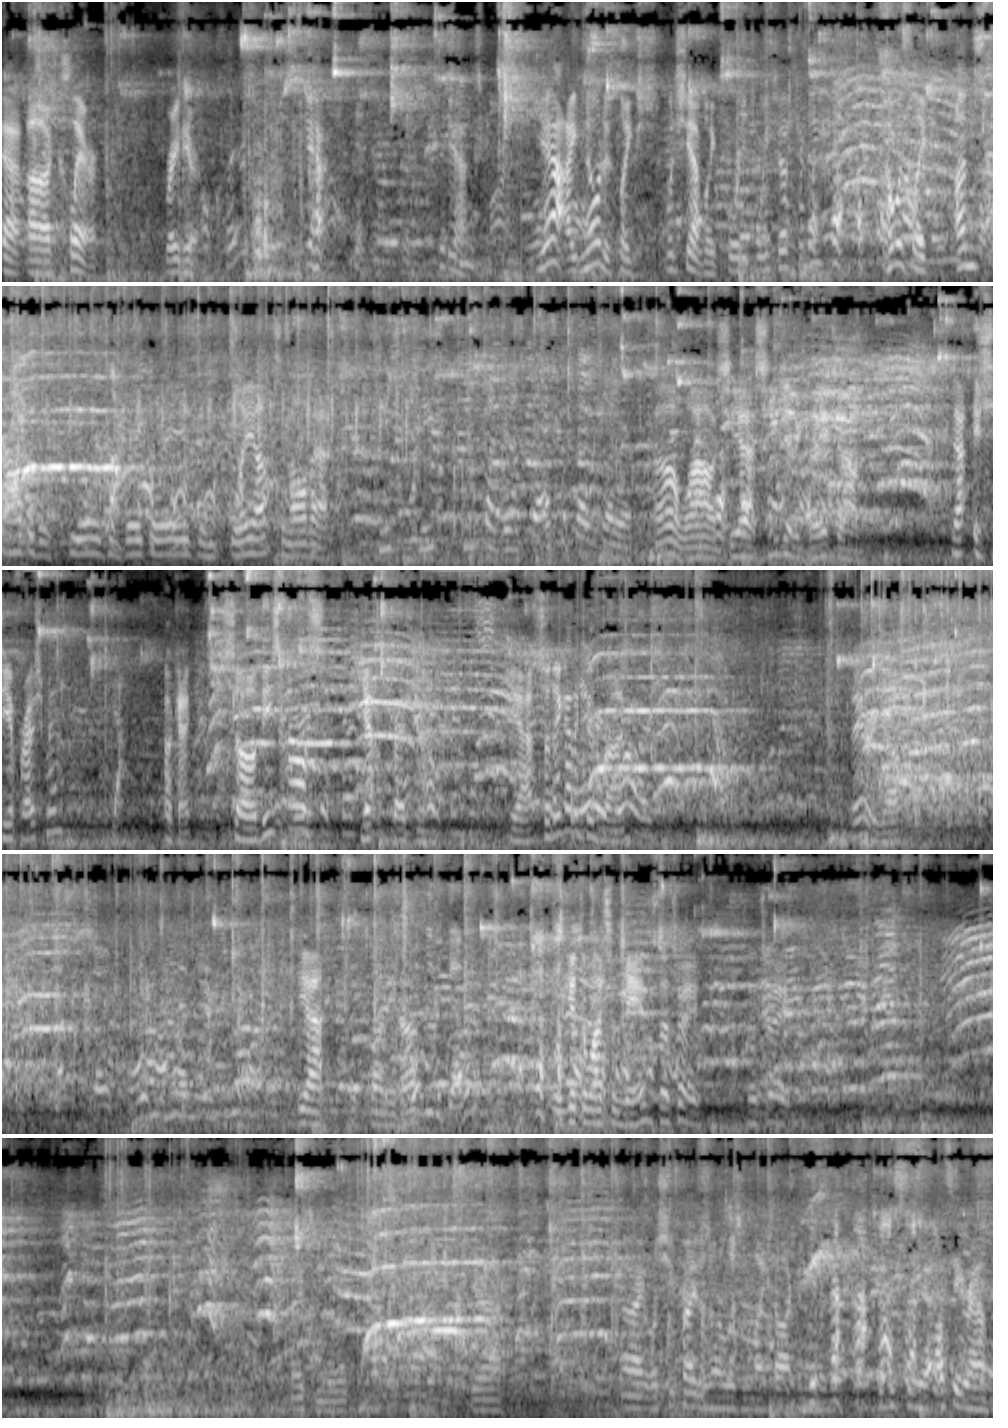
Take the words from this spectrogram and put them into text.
Yeah, uh, Claire, right here. Oh, Claire? Yeah. Yeah. Yeah, I noticed, like, what did she have, like 40 points yesterday? That was like unstoppable steals and breakaways and layups and all that. She's, she's, she's my best basketball player. Oh, wow. She, yeah, she did a great job. Now, is she a freshman? Yeah. Okay. So these girls, yeah, freshman. Yeah, so they got a good run. There we go. Yeah, it's funny, huh? We'll be together. We'll get to watch some games. That's right. That's right. Nice move. Yeah. All right. Well, she probably doesn't want to listen to my talking. Good to see you. I'll see you around.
